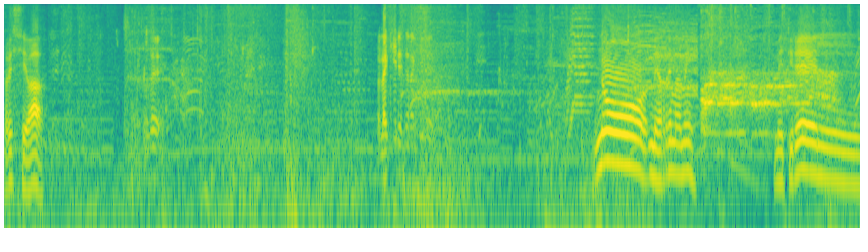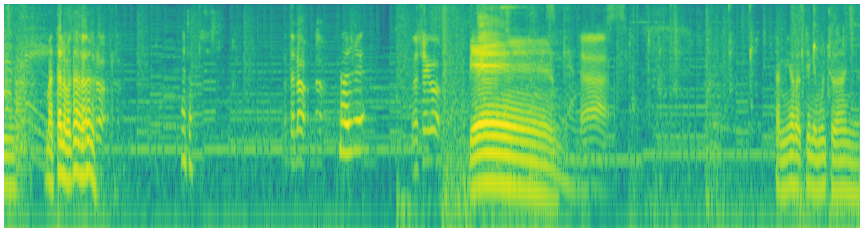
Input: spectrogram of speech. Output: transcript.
Re cebado. No sé. ¿La quieres? ¿La quieres? No, me remamé. Me tiré el. Matalo, matalo, Al matalo. Mátalo. No, yo. No llego. Bien. Ya. Esta mierda tiene mucho daño.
